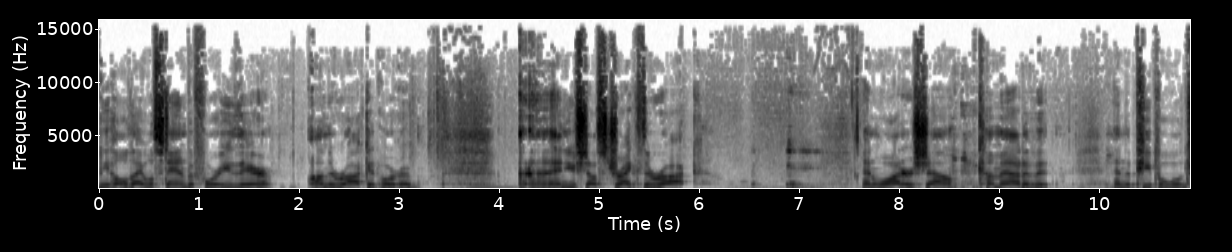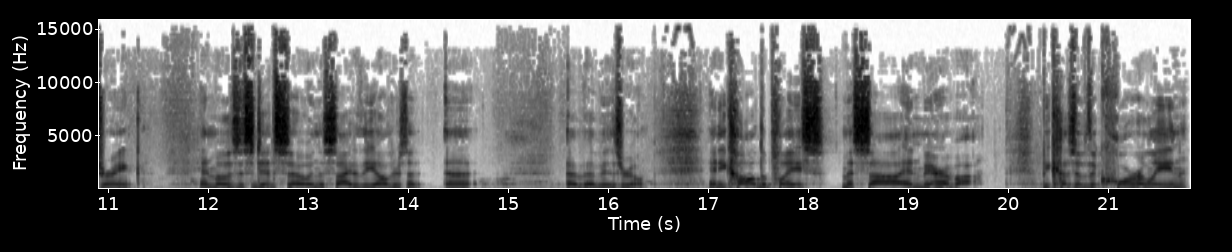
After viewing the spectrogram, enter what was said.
Behold, I will stand before you there on the rock at Horeb, and you shall strike the rock, and water shall come out of it, and the people will drink. And Moses did so in the sight of the elders uh, of, of, Israel. And he called the place Massah and Meribah because of the quarreling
